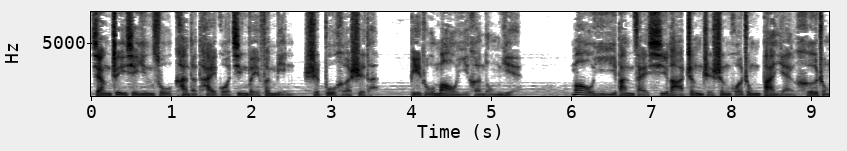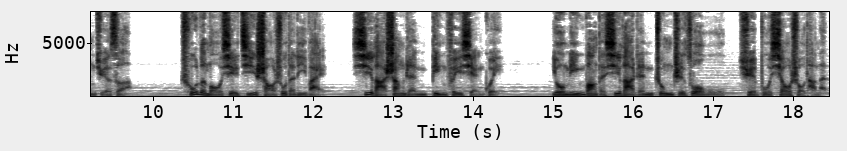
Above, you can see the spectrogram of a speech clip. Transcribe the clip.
将这些因素看得太过泾渭分明是不合适的。比如贸易和农业，贸易一般在希腊政治生活中扮演何种角色？除了某些极少数的例外。希腊商人并非显贵，有名望的希腊人种植作物却不销售它们。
